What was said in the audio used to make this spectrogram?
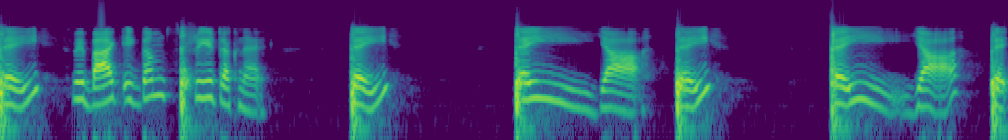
तई इसमें बैक एकदम स्ट्रेट रखना है। तई तई या तई तई या तई।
